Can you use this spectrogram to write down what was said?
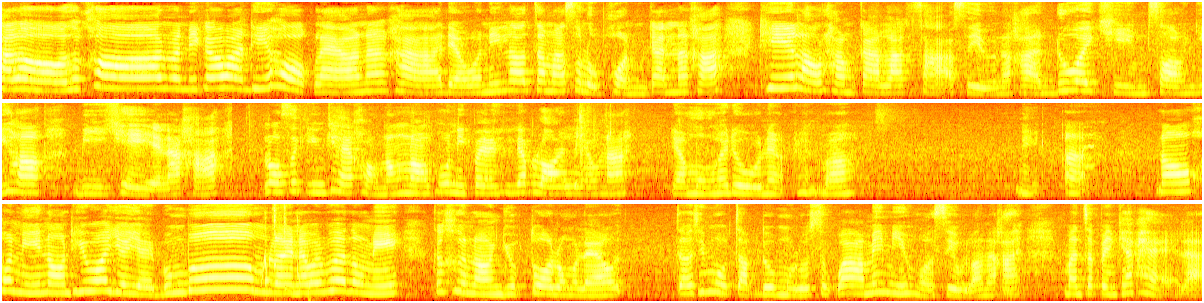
ฮัลโหลทุกคนวันนี้ก็วันที่ 6 แล้วนะคะ เดี๋ยววันนี้เราจะมาสรุปผลกันนะคะ ที่เราทำการรักษาสิวนะคะ ด้วยครีมซองยี่ห้อ BK นะคะลงสกินแคร์ของน้องๆพวกนี้ไปเรียบร้อยแล้วนะ เดี๋ยวหมูให้ดูเนี่ยเห็นปะนี่อะน้องคนนี้น้องที่ว่าใหญ่ๆบึ้มๆเลยนะเพื่อนๆตรงนี้ก็คือน้องยุบตัวลงมาแล้วเจอที่หมูจับดูหมูรู้สึกว่าไม่มีหัวสิวแล้วนะคะ มันจะเป็นแค่แผลแหละ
